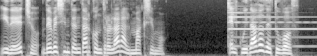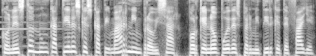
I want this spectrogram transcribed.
y de hecho debes intentar controlar al máximo. El cuidado de tu voz. Con esto nunca tienes que escatimar ni improvisar, porque no puedes permitir que te falle.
